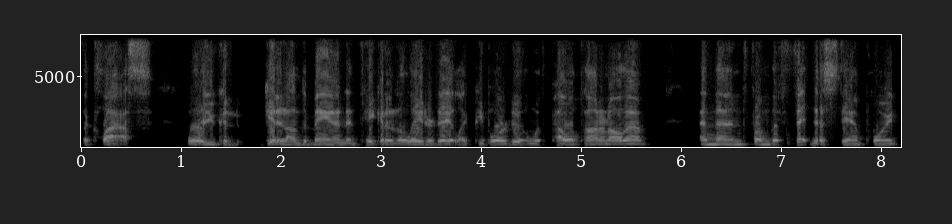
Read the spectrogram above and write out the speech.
the class or you could get it on demand and take it at a later date like people are doing with peloton and all that and then from the fitness standpoint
